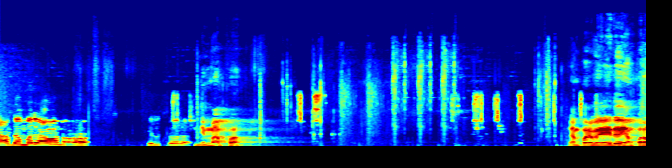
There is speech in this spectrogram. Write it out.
ಎರಡು ನಂಬರ್ ಯಾವನು? ಇಲ್ಲಿ ತೋರ. ನಿಮ್ಮಪ್ಪ. ಎಂಪರ್ ಇದು ಎಂಪರ್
